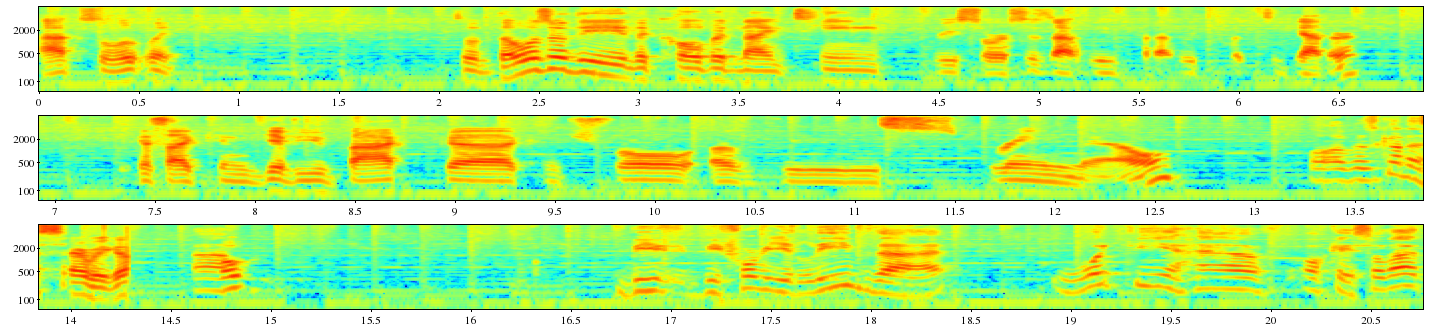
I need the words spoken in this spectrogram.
Absolutely. So those are the the COVID nineteen resources that we that we put together. I guess I can give you back uh, control of the screen now. Well, I was going to say. There we go. Um, oh. Be, before you leave that, what do you have? Okay, so that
